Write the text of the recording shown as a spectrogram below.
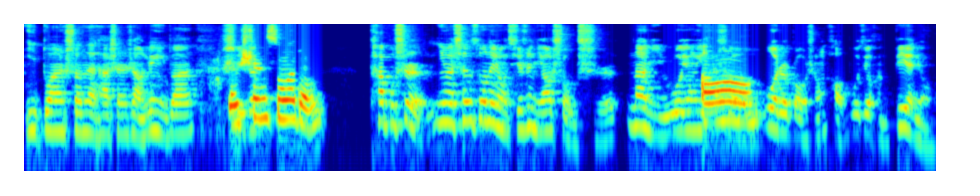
一端拴在他身上，另一端是伸缩的。它不是因为伸缩那种，其实你要手持，那你如果用一只手握着狗绳跑步就很别扭嘛。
